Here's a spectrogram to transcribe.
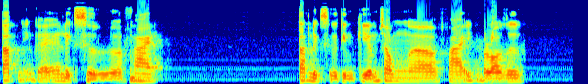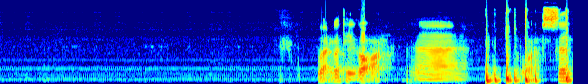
tắt những cái lịch sử file tắt lịch sử tìm kiếm trong à, file Explorer các bạn có thể gõ à, gõ search.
